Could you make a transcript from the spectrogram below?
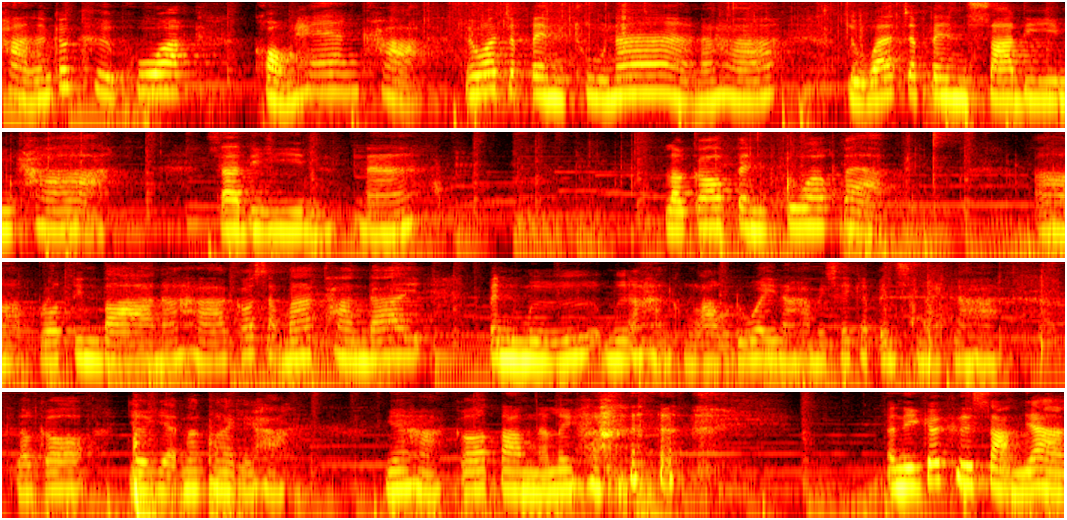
ค่ะ นั่นก็คือพวกของแห้งค่ะ ไม่ว่าจะเป็นทูน่านะคะ หรือว่าจะเป็นซาดีนค่ะ ซาดีนนะ แล้วก็เป็นพวกแบบโปรตีนบาร์นะคะ ก็สามารถทานได้เป็นมื้อมื้ออาหารของเราด้วยนะคะ ไม่ใช่แค่เป็นสแน็คนะคะ แล้วก็เยอะแยะมากมายเลยค่ะ เนี่ยค่ะ ก็ตามนั้นเลยค่ะ อันนี้ก็คือ 3 อย่าง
